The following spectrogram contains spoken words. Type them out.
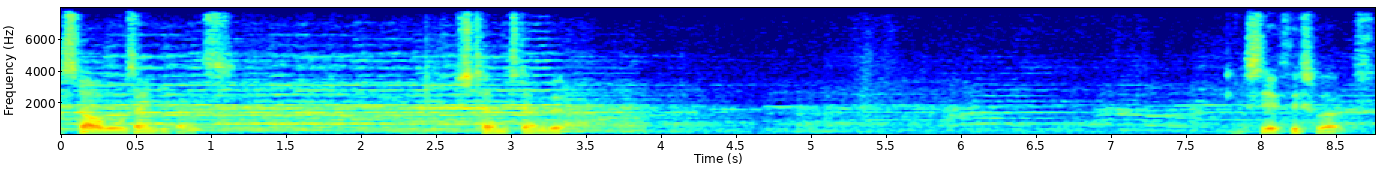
Star Wars Angry Birds. Just turn this down a bit. See if this works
